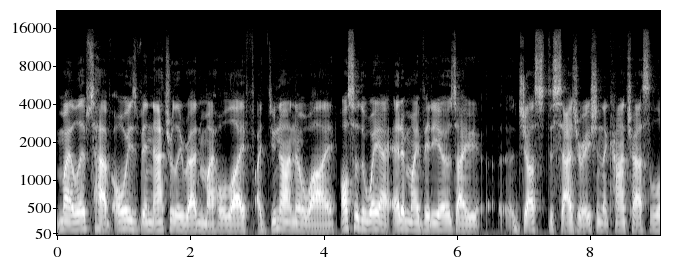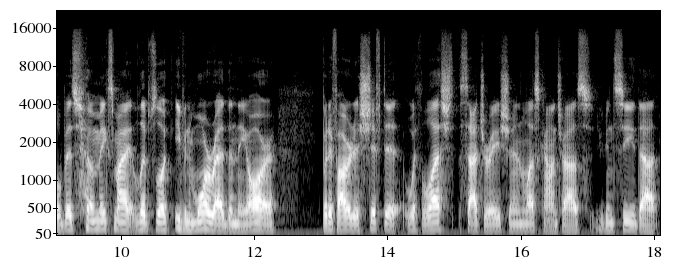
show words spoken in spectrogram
My lips have always been naturally red in my whole life. I do not know why. Also, the way I edit my videos, I uh, adjust the saturation, the contrast a little bit, so it makes my lips look even more red than they are. But if I were to shift it with less saturation, less contrast, you can see that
